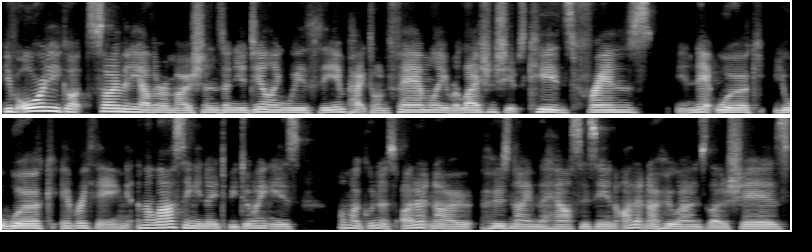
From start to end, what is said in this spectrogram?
You've already got so many other emotions, and you're dealing with the impact on family, relationships, kids, friends, your network, your work, everything. And the last thing you need to be doing is, oh my goodness, I don't know whose name the house is in. I don't know who owns those shares.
